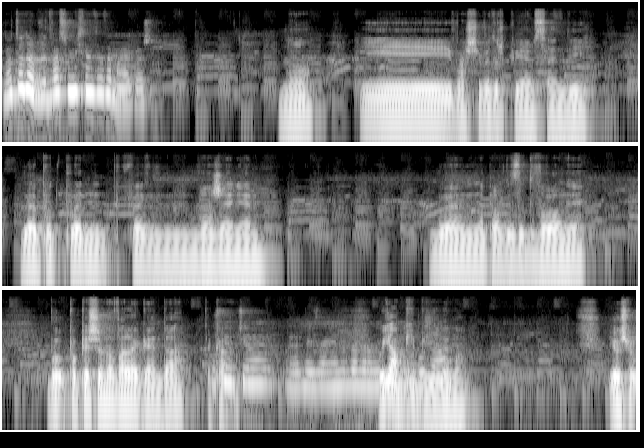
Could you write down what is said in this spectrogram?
No to dobrze, dwa, trzy miesiące temu jakoś. No. I właśnie wydropiłem Sandy. Byłem pod pewnym, pewnym wrażeniem. Byłem naprawdę zadowolony. Bo po pierwsze nowa legenda. Taka. O ja Bibi ile ma. I ośmiu...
